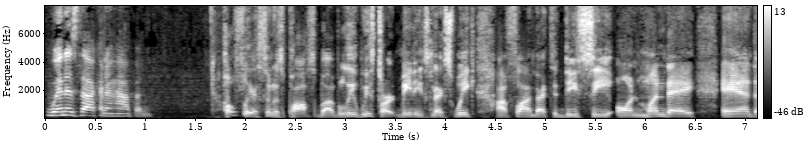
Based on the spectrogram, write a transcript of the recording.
When is that going to happen? Hopefully, as soon as possible. I believe we start meetings next week. I'm flying back to D.C. on Monday. And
